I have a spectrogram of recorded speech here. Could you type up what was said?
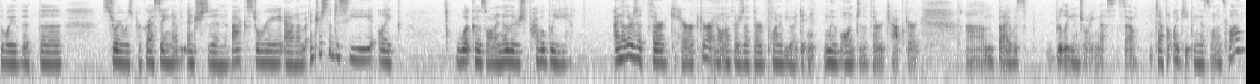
the way that the story was progressing. I was interested in the backstory and I'm interested to see like what goes on. I know there's probably, I know there's a third character. I don't know if there's a third point of view. I didn't move on to the third chapter, um, but I was really enjoying this. So definitely keeping this one as well.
